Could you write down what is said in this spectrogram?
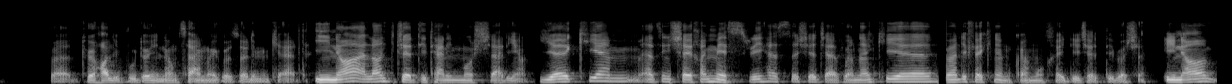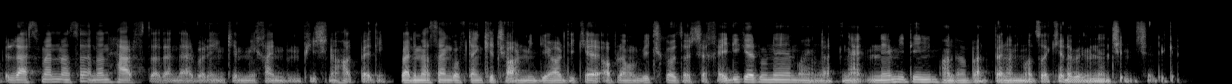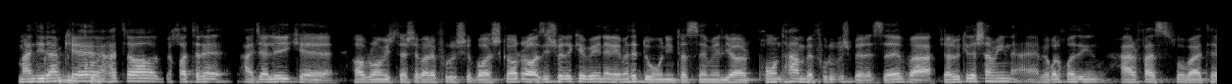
و توی هالیوود و اینا هم سرمایه گذاری می‌کرده اینا الان جدی ترین مشتریان یکی هم از این شیخ های مصری هستش یه جوانکیه ولی فکر نمی‌کنم اون خیلی جدی باشه. اینا رسما مثلا حرف زدن درباره اینکه می‌خوایم پیشنهاد بدیم. ولی مثلا گفتن که 4 میلیاردی که آبراموویچ گذاشته خیلی گرونه ما اینقدر نمیدیم. حالا باید برن مذاکره ببینن چی میشه دیگه. من دیدم که حتی به خاطر عجله ای که آبرامویچ داشته برای فروش باشگاه راضی شده که بین قیمت 2.5 تا 3 میلیارد پوند هم به فروش برسه و جالبه که داشتم این به قول خود این حرف از صحبت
